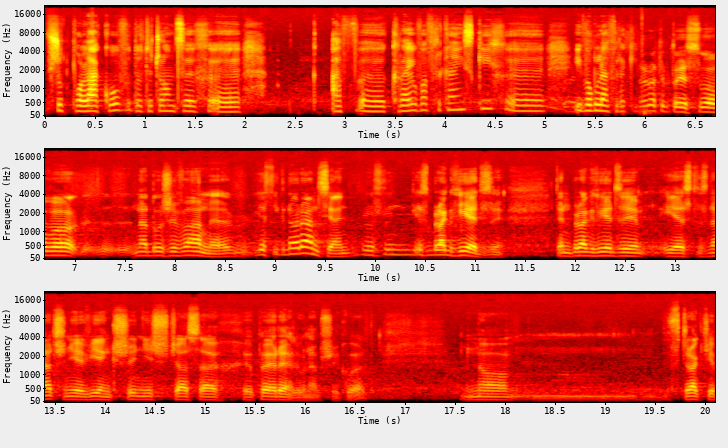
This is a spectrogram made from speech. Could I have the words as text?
wśród Polaków dotyczących e, Af- e, krajów afrykańskich e, i w ogóle Afryki? Stereotyp to jest słowo y, nadużywane. Jest ignorancja, jest brak wiedzy. Ten brak wiedzy jest znacznie większy niż w czasach PRL-u na przykład. No, mm, w trakcie,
